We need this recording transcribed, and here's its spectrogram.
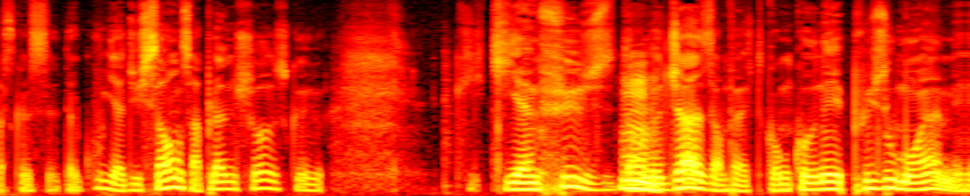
parce que d'un coup, il y a du sens à plein de choses que, qui, infusent dans Mm. le jazz, en fait, qu'on connaît plus ou moins, mais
